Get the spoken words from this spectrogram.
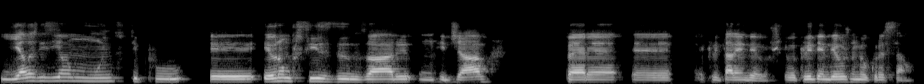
e elas diziam muito, tipo, eh, eu não preciso de usar um hijab para eh, acreditar em Deus. Eu acredito em Deus no meu coração.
